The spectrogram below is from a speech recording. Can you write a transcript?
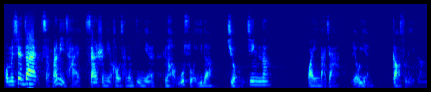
我们现在怎么理财，三十年后才能避免老无所依的窘境呢？欢迎大家留言告诉李哥。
